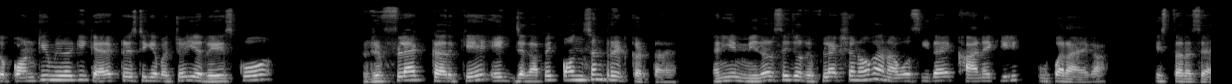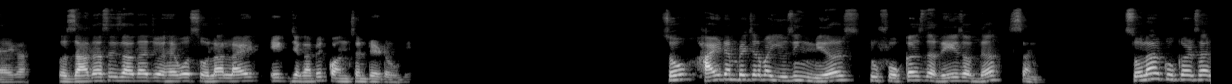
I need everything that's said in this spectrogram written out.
तो कॉन्केव मिरर की कैरेक्टरिस्टिक है बच्चों, ये रेस को रिफ्लेक्ट करके एक जगह पे कॉन्सेंट्रेट करता है। यानी ये मिरर से जो रिफ्लेक्शन होगा ना, वो सीधा एक खाने की ऊपर आएगा, इस तरह से आएगा। तो ज़्यादा से ज़्यादा जो है वो सोलर लाइट एक जगह पे कॉन्सेंट्रेट होगी। So high temperature by using mirrors to focus the rays of the sun solar cookers are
